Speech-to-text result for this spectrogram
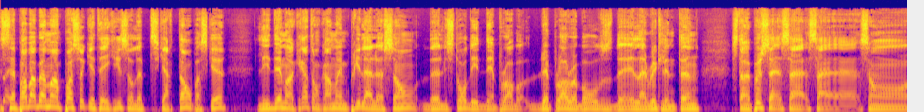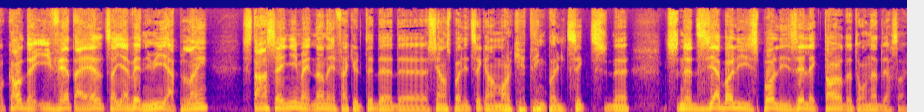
c'est probablement pas ça qui était écrit sur le petit carton parce que les démocrates ont quand même pris la leçon de l'histoire des deplorables de Hillary Clinton. C'était un peu sa, sa, son call de Yvette à elle, ça y avait nuit à plein c'est enseigné maintenant dans les facultés de, sciences politiques, en marketing politique. Tu ne, diabolises pas les électeurs de ton adversaire.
